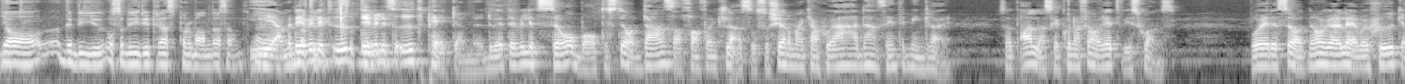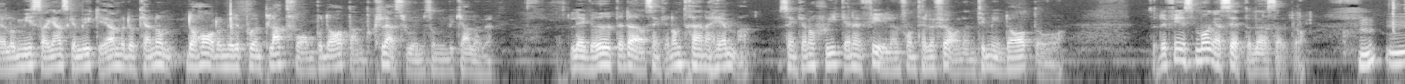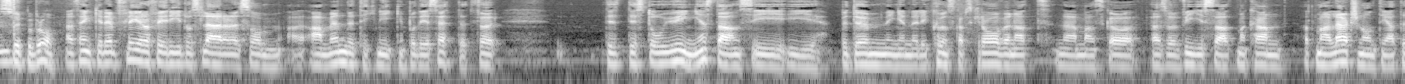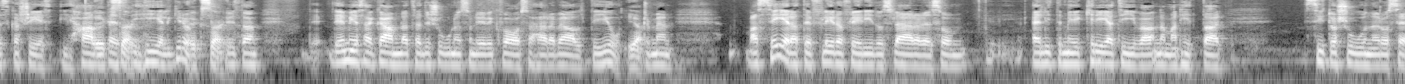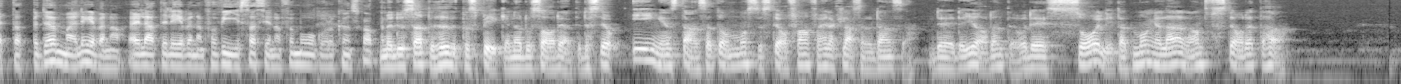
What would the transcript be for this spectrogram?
Ja, det blir ju, och så blir det press på de andra sen. Ja, men det är, väldigt ut, det är väldigt så utpekande. Du vet, det är väldigt sårbart att stå och dansa framför en klass och så känner man kanske att dans är inte min grej. Så att alla ska kunna få en rättvis chans. Och är det så att några elever är sjuka eller missar ganska mycket, ja men då, kan de, då har de det på en plattform på datan, på Classroom som vi kallar det. Lägger ut det där, sen kan de träna hemma. Sen kan de skicka den filen från telefonen till min dator. Så det finns många sätt att lösa det på. Mm. Mm. Superbra. Jag tänker det är fler och fler idrottslärare som använder tekniken på det sättet. För det, det står ju ingenstans i, i, bedömningen eller i kunskapskraven att när man ska alltså visa att man kan att man har lärt sig någonting att det ska ske i, halv, i helgrupp. Exakt. Utan det, det är mer så här gamla traditioner som lever kvar. Så här har vi alltid gjort. Ja. Men man ser att det är fler och fler idrottslärare som är lite mer kreativa när man hittar situationer och sätt att bedöma eleverna. Eller att eleverna får visa sina förmågor och kunskaper. Men du satte huvudet på spiken när du sa det. Det står ingenstans att de måste stå framför hela klassen och dansa. Det, det gör det inte. Och det är sorgligt att många lärare inte förstår detta här.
